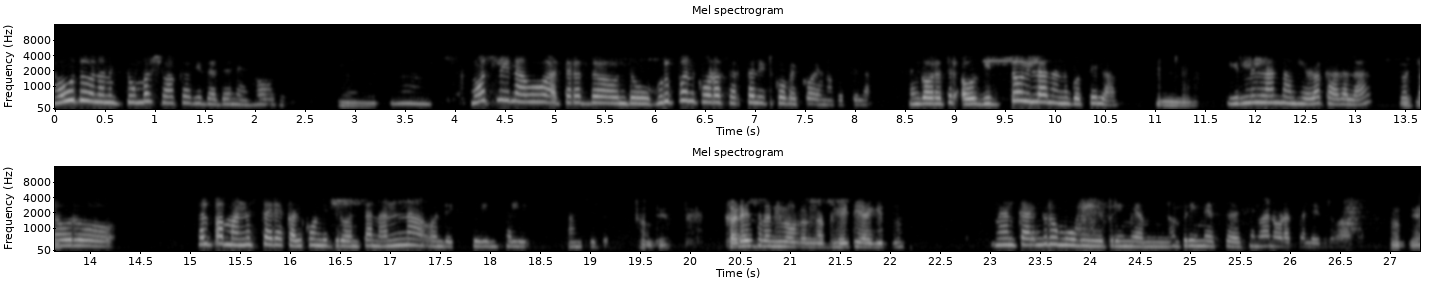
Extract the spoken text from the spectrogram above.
ಹೌದು ನನಗೆ ತುಂಬಾ ಶಾಕ್ ಆಗಿದೆ ಅದೇನೆ ಹೌದು. ಹ್ಮ್. ಮೋಸ್ಟ್ಲಿ ನಾವು ಆ ತರದ್ ಒಂದು ಹುರುಪನ್ ಕೊಡೋ ಸರ್ಕಲ್ ಇಟ್ಕೋಬೇಕೋ ಏನೋ ಗೊತ್ತಿಲ್ಲ. ನಂಗೆ ಅವ್ರ ಹತ್ರ ಅವ್ರಿಗಿತ್ತೋ ಇಲ್ಲ ನನಗೆ ಗೊತ್ತಿಲ್ಲ. ಇರ್ಲಿಲ್ಲ ಅಂತ ನಾನು ಆಗಲ್ಲ ಬಟ್. ಅವರು ಸ್ವಲ್ಪ ಮನಸ್ಥೈರ್ಯ ಕಳ್ಕೊಂಡಿದ್ರು ಅಂತ ನನ್ನ ಒಂದು ಎಕ್ಸ್ಪೀರಿಯನ್ಸ್ ಅಲ್ಲಿ ಅನ್ಸಿದ್ದು. ಕಡೆ ಸಲ ನೀವು ಅವರನ್ನ ಭೇಟಿ ಆಗಿದ್ದು ನಾನು Kangaroo movie premium premieres cinema ನೋಡಕ್ ಬಂದಿದ್ರು okay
